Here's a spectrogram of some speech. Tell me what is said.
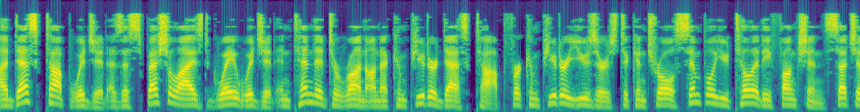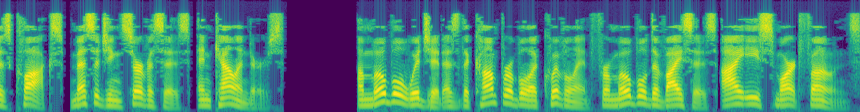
A desktop widget is a specialized GUI widget intended to run on a computer desktop for computer users to control simple utility functions such as clocks, messaging services, and calendars. A mobile widget is the comparable equivalent for mobile devices i.e. smartphones.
